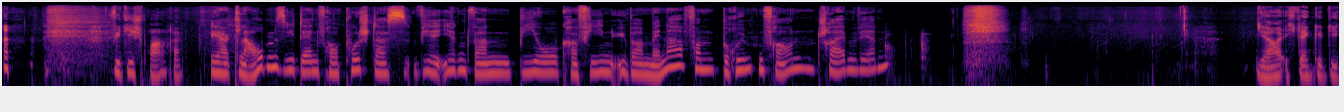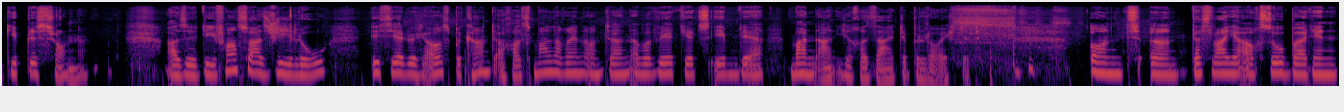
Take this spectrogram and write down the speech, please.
Wie die Sprache. Ja, glauben Sie denn, Frau Pusch, dass wir irgendwann Biografien über Männer von berühmten Frauen schreiben werden? Ja, ich denke, die gibt es schon. Also die Françoise Gillot ist ja durchaus bekannt, auch als Malerin, und dann aber wird jetzt eben der Mann an ihrer Seite beleuchtet. Und äh, das war ja auch so bei den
